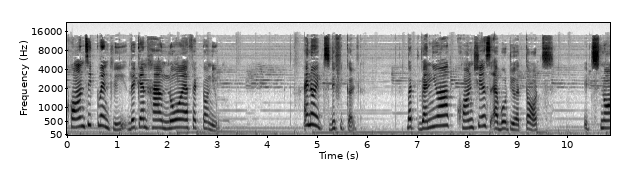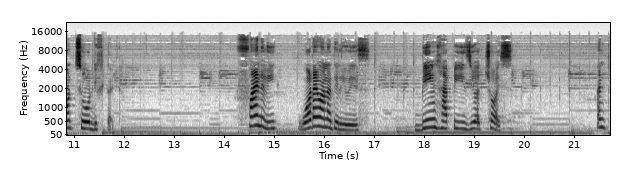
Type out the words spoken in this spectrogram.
consequently they can have no effect on you. I know it's difficult but when you are conscious about your thoughts it's not so difficult. Finally, what I want to tell you is being happy is your choice. And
